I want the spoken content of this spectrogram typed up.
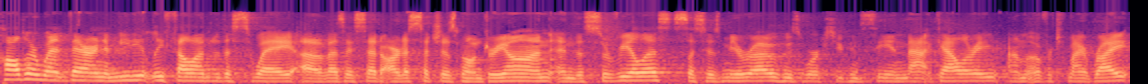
Calder went there and immediately fell under the sway of, as I said, artists such as Mondrian and the surrealists, such as Miro, whose works you can see in that gallery um, over to my right.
